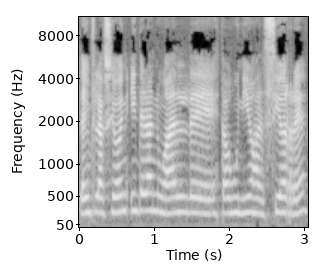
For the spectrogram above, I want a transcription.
la inflación interanual de Estados Unidos al cierre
